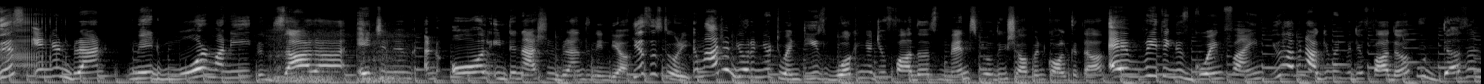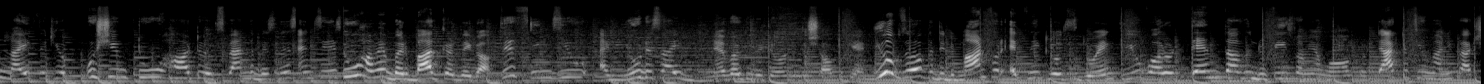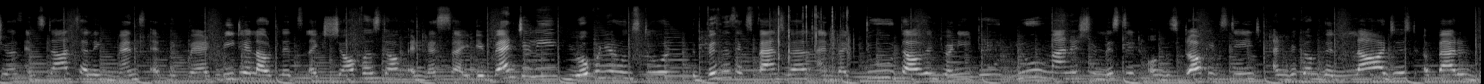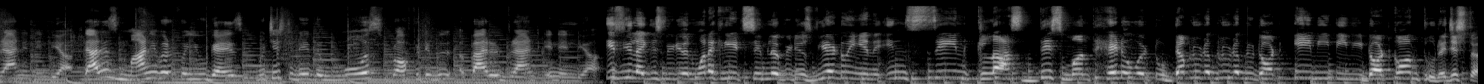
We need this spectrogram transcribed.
This Indian brand made more money than Zara, H&M and all international brands in India. Here's the story. Imagine you're in your 20s working at your father's men's clothing shop in Kolkata. Everything is going fine. You have an argument with your father who doesn't like that you're pushing too hard to expand the business and says, "Tu hame barbad kar dega." This stings you and you decide never to return to the shop again. You observe that the demand for ethnic clothes is growing. You borrow 10,000 rupees from your mom, contact a few manufacturers and start selling men's ethnic wear to retail outlets like Shoppers Stop and Westside. Eventually, you open your own store, the business expands well and by 2022, you manage to list it on the stock exchange and become the largest apparel brand in India. That is Manyavar for you guys, which is today the most profitable apparel brand in India. If you like this video and want to create similar videos, we are doing an insane class this month. Head over to www.aevytv.com to register.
